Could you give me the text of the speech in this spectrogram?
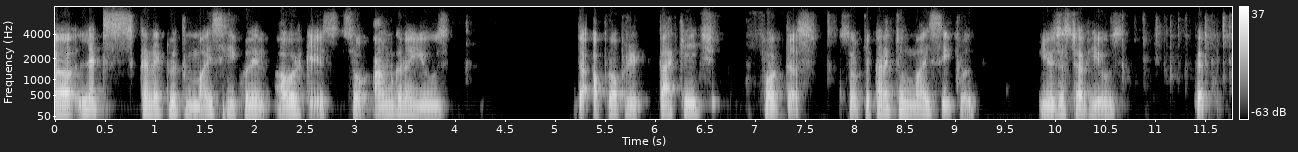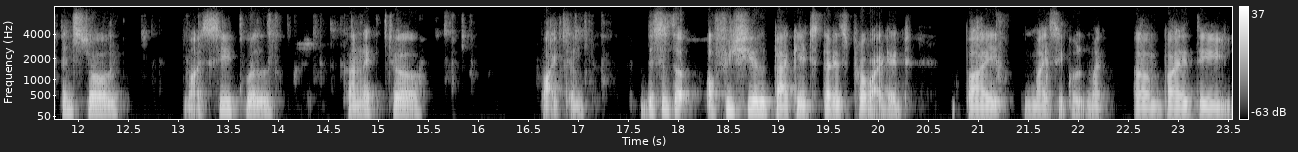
uh, let's connect with MySQL in our case. So I'm going to use the appropriate package for this. So to connect to MySQL, you just have use pip install MySQL connector Python. This is the official package that is provided by MySQL, my, uh, by the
